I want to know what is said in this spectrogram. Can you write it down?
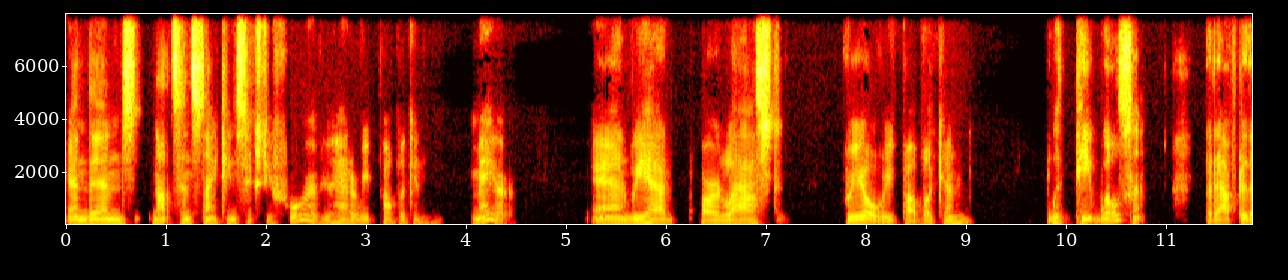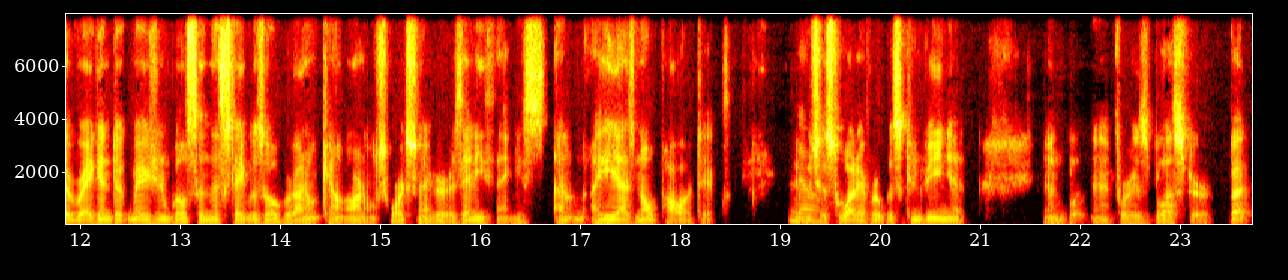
and then, not since 1964 have you had a Republican mayor. And we had our last real Republican with Pete Wilson. But after the Reagan Deukmejian and Wilson, the state was over. I don't count Arnold Schwarzenegger as anything. He's he has no politics. No. It was just whatever it was convenient and, and for his bluster. But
